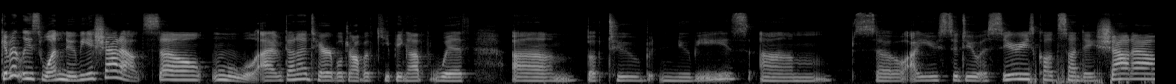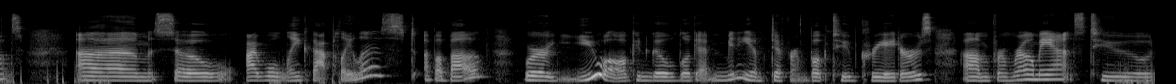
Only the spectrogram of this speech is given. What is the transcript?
Give at least one newbie a shout out. So, ooh, I've done a terrible job of keeping up with um, booktube newbies. Um, so I used to do a series called Sunday Shoutouts. Um, so I will link that playlist up above where you all can go look at many of different booktube creators um, from romance to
